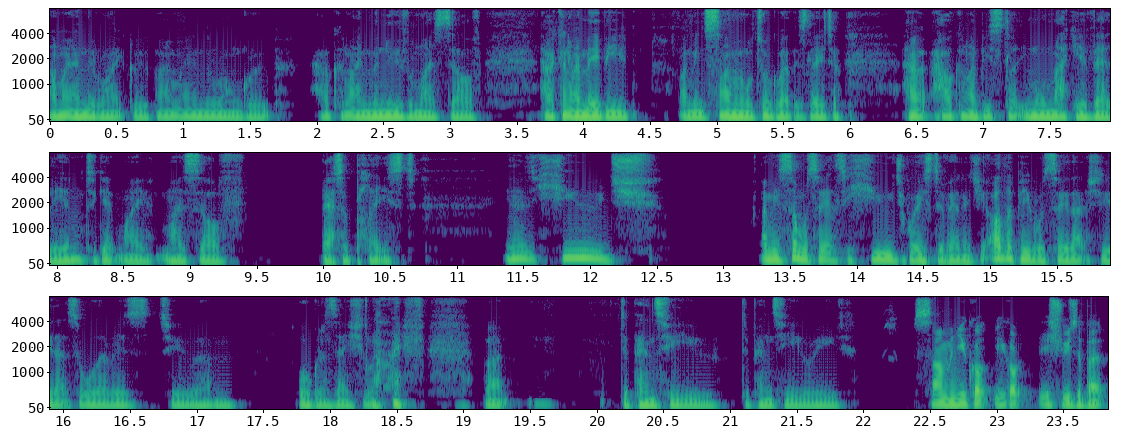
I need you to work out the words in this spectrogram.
am i in the right group am i in the wrong group how can i maneuver myself how can i maybe i mean simon will talk about this later how, how can i be slightly more machiavellian to get my myself better placed you know it's a huge I mean, some would say that's a huge waste of energy. Other people would say that actually that's all there is to um, organizational life, but depends who you depends who you read. Simon, you got you got issues about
